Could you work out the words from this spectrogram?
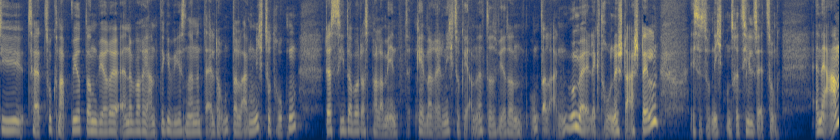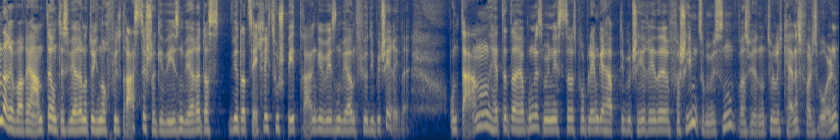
die Zeit zu knapp wird, dann wäre eine Variante gewesen, einen Teil der Unterlagen nicht zu drucken. Das sieht aber das Parlament generell nicht so gerne, dass wir dann Unterlagen nur mehr elektronisch darstellen. Ist also nicht unsere Zielsetzung. Eine andere Variante, und das wäre natürlich noch viel drastischer gewesen, wäre, dass wir tatsächlich zu spät dran gewesen wären für die Budgetrede. Und dann hätte der Herr Bundesminister das Problem gehabt, die Budgetrede verschieben zu müssen, was wir natürlich keinesfalls wollen.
